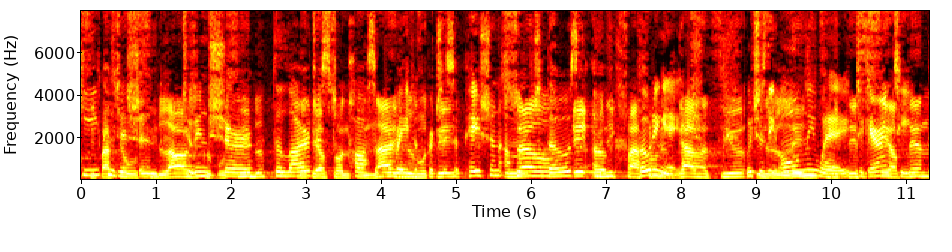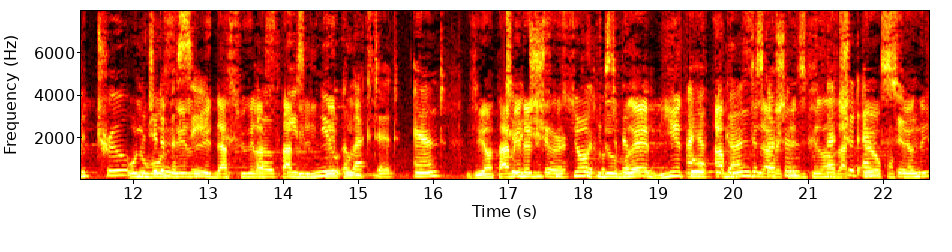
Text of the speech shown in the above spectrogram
key participation aussi condition large to que ensure possible the largest possible rate de of participation amongst seule those of unique façon voting de age, garantir which is the only way légitimité to guarantee the true aux nouveaux élus et legitimacy d'assurer la of these stabilité new politique. elected and J'ai entamé des discussions qui devraient bientôt aboutir avec les différents acteurs concernés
